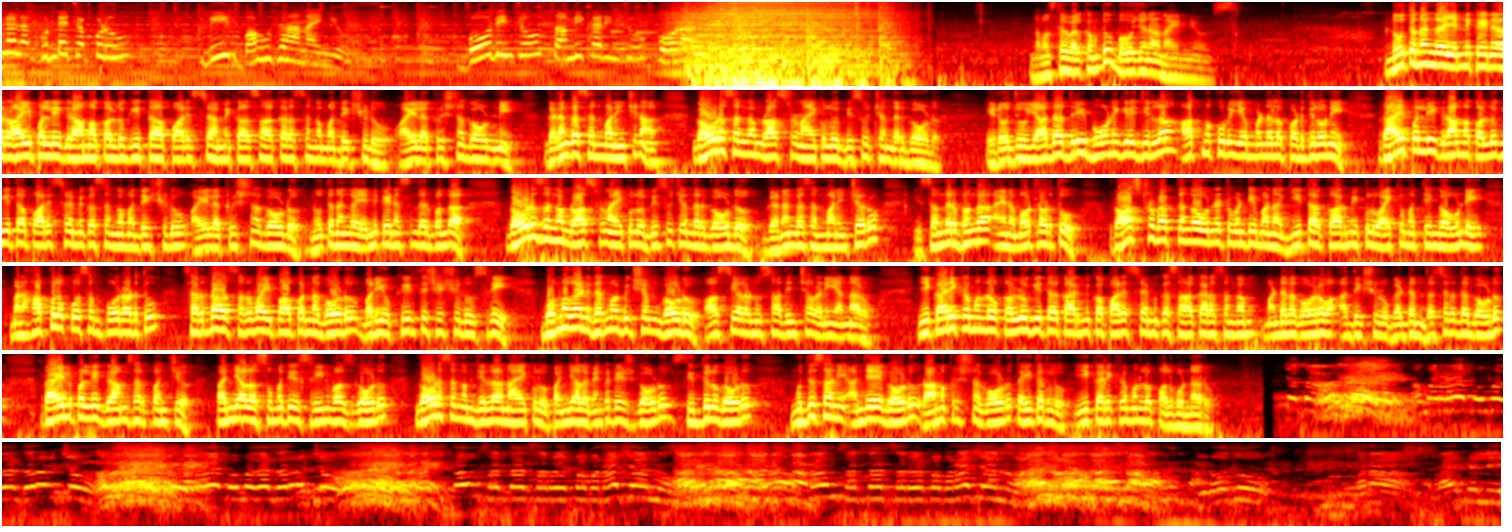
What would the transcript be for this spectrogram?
బహుజనుల గుండె చప్పుడు. మీ బహుజన నైన్ న్యూస్. బోధించు సమీకరించు పోరాడు. నమస్తే welcome to Bahujan nine news. నూతనంగా ఎన్నికైన రాయిపల్లి గ్రామ కల్లుగీత పారిశ్రామిక సహకార సంఘం అధ్యక్షుడు ఐల కృష్ణగౌడ్ని ఘనంగా సన్మానించిన గౌడ సంఘం రాష్ట్ర నాయకులు బిసు చందర్ గౌడ్. ఈరోజు యాదాద్రి భువనగిరి జిల్లా ఆత్మకూరు ఎం మండల పరిధిలోని రాయపల్లి గ్రామ కల్లుగీత పారిశ్రామిక సంఘం అధ్యక్షుడు ఐల కృష్ణగౌడ్ నూతనంగా ఎన్నికైన సందర్భంగా గౌడ సంఘం రాష్ట్ర నాయకులు బిసుచందర్ గౌడ్ ఘనంగా సన్మానించారు. ఈ సందర్భంగా ఆయన మాట్లాడుతూ రాష్ట్ర ఉన్నటువంటి మన గీతా కార్మికులు ఐకమత్యంగా ఉండి మన హక్కుల కోసం పోరాడుతూ సర్దార్ సర్వాయి పాపన్న గౌడు మరియు కీర్తి శిష్యులు శ్రీ బొమ్మగాని ధర్మభిక్షం గౌడు ఆశయాలను సాధించాలని అన్నారు. ఈ కార్యక్రమంలో కల్లుగీత కార్మిక పారిశ్రామిక సహకార సంఘం మండల గౌరవ అధ్యక్షులు గడ్డం దశరథ గౌడ్ రాయలపల్లి గ్రామ సర్పంచ్ పంజాల సుమతి శ్రీనివాస్ గౌడ్ గౌడ సంఘం జిల్లా నాయకులు పంజాల వెంకటేష్ గౌడ్ సిద్ధులు గౌడ్ ముద్దుసాని అంజయ్య గౌడ్ రామకృష్ణ గౌడ్ తదితరులు ఈ కార్యక్రమంలో పాల్గొన్నారు. ఈరోజు మన రాయపల్లి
